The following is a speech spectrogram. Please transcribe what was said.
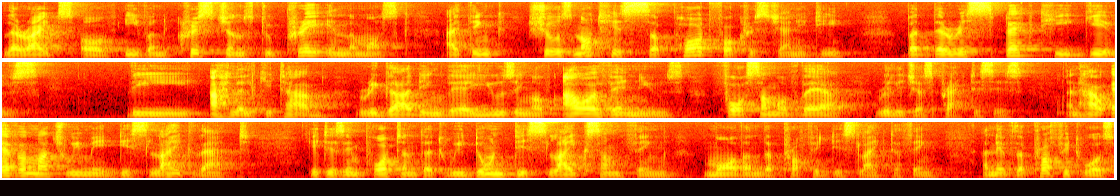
the rights of even Christians to pray in the mosque, I think shows not his support for Christianity, but the respect he gives the Ahl al-Kitab regarding their using of our venues for some of their religious practices. And however much we may dislike that, it is important that we don't dislike something more than the Prophet disliked a thing. And if the Prophet was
